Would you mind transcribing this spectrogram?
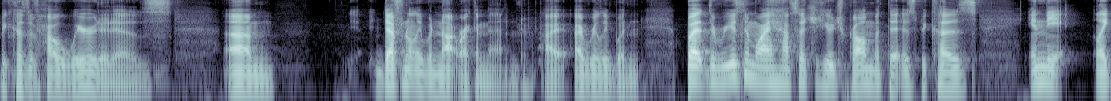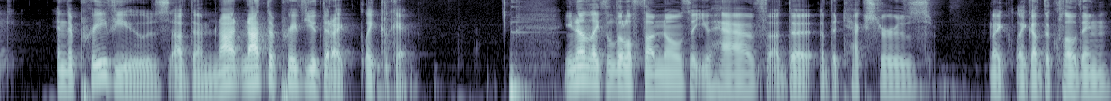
because of how weird it is. Um, definitely would not recommend. I, I really wouldn't. But the reason why I have such a huge problem with it is because in the like in the previews of them, not not the preview that I like okay. You know like the little thumbnails that you have of the of the textures like like of the clothing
